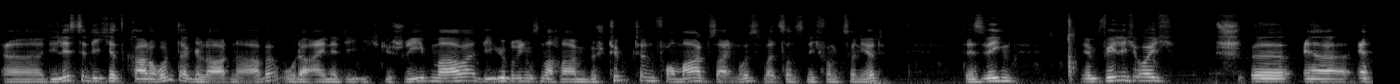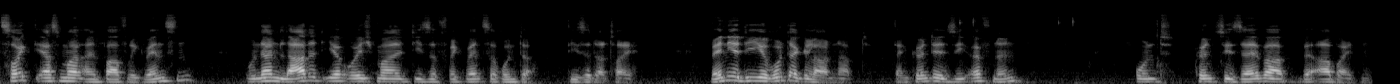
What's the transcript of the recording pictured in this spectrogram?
äh, die Liste, die ich jetzt gerade runtergeladen habe oder eine, die ich geschrieben habe, die übrigens nach einem bestimmten Format sein muss, weil es sonst nicht funktioniert. Deswegen empfehle ich euch, äh, er erzeugt erstmal ein paar Frequenzen und dann ladet ihr euch mal diese Frequenz runter, diese Datei. Wenn ihr die runtergeladen habt, dann könnt ihr sie öffnen und könnt sie selber bearbeiten.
